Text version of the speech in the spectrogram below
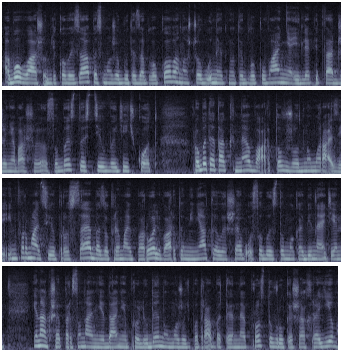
або ваш обліковий запис може бути заблоковано, щоб уникнути блокування і для підтвердження вашої особистості введіть код. Робити так не варто в жодному разі. Інформацію про себе, зокрема й пароль, варто міняти лише в особистому кабінеті. Інакше персональні дані про людину можуть потрапити не просто в руки шахраїв,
